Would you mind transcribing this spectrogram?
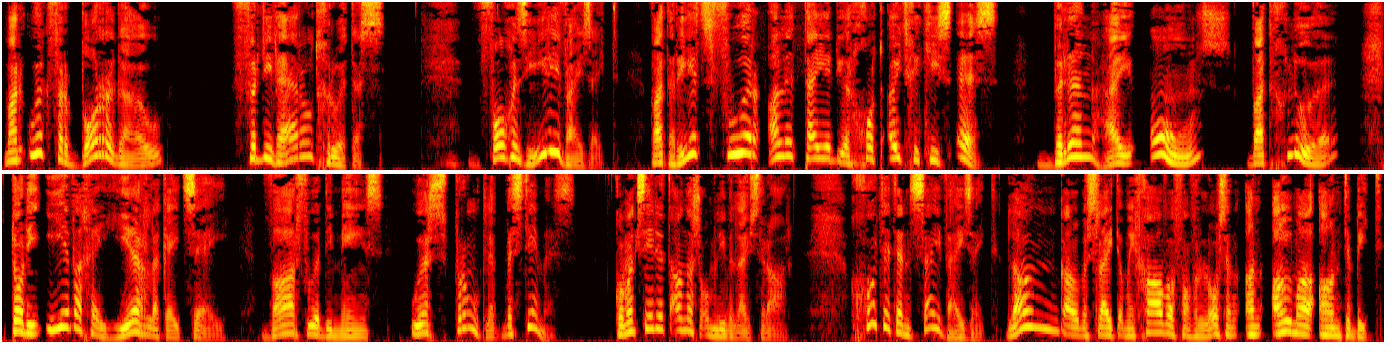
maar ook verborge hou vir die wêreld groot is. Volgens hierdie wysheid wat reeds voor alle tye deur God uitgekies is, bring hy ons wat glo tot die ewige heerlikheid sê hy waarvoor die mens oorspronklik bestem is. Kom ek sê dit andersom liewe luisteraar. God het in sy wysheid lank al besluit om die gawe van verlossing aan almal aan te bied.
